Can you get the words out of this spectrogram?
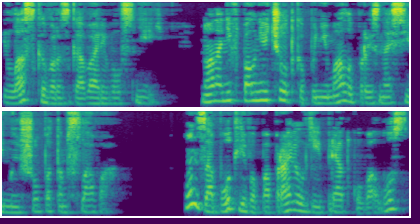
и ласково разговаривал с ней, но она не вполне четко понимала произносимые шепотом слова. Он заботливо поправил ей прядку волос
